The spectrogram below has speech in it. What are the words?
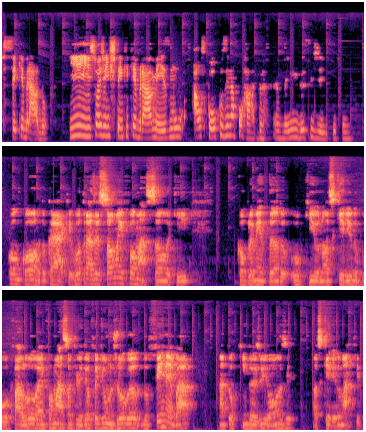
ser quebrado. E isso a gente tem que quebrar mesmo aos poucos e na porrada. É bem desse jeito, assim. Concordo, craque. Vou trazer só uma informação aqui, complementando o que o nosso querido Bor falou. A informação que ele deu foi de um jogo do Fernebar na Turquia em 2011. nosso querido Marquito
